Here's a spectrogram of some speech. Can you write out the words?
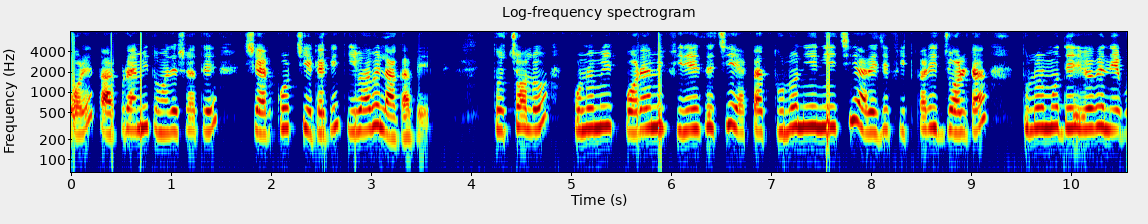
পরে তারপরে আমি তোমাদের সাথে শেয়ার করছি এটাকে কীভাবে লাগাবে। তো চলো, পনেরো মিনিট পরে আমি ফিরে এসেছি, একটা তুলো নিয়ে নিয়েছি, আর এই যে ফিটকারির জলটা, তুলোর মধ্যে এইভাবে নেব।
